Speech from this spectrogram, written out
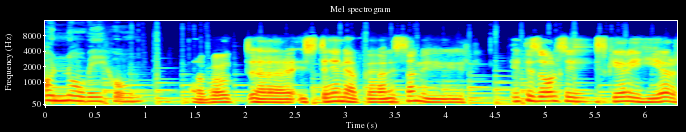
on No Way Home. About uh, staying in Afghanistan, it is also scary here.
